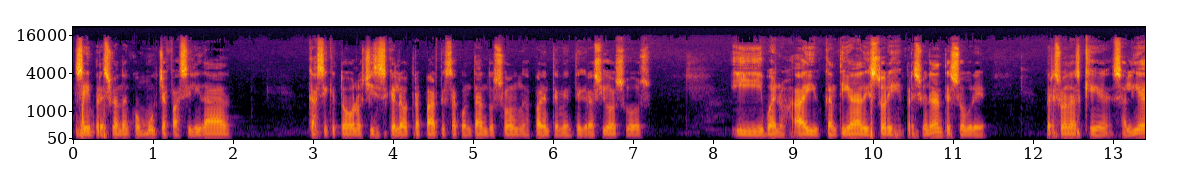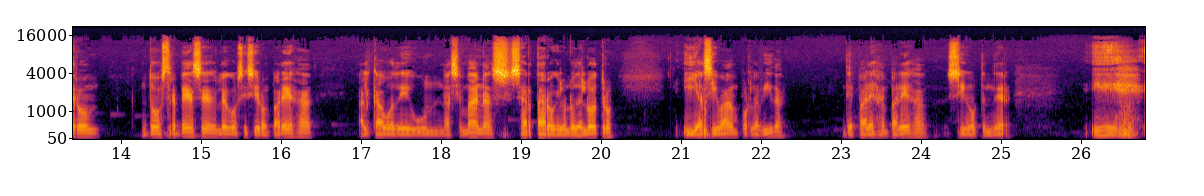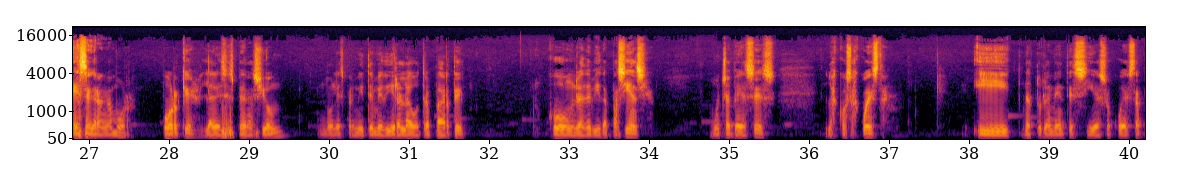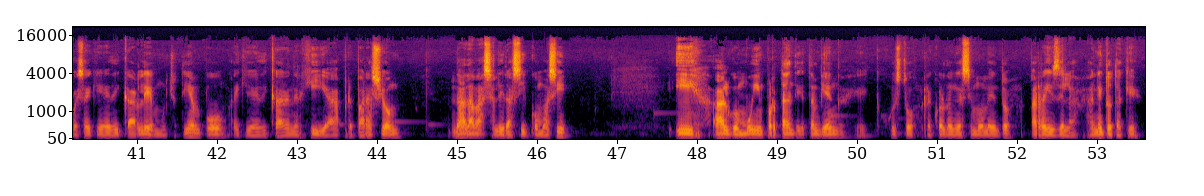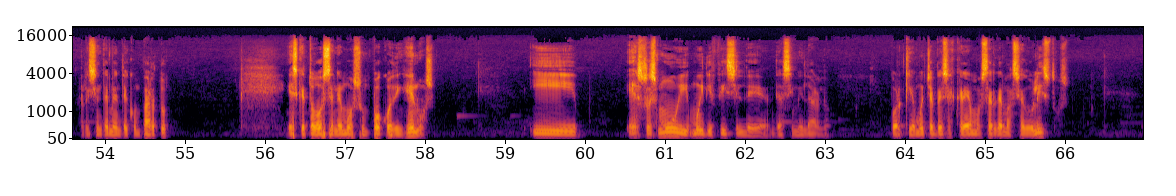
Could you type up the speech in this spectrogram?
Se impresionan con mucha facilidad, casi que todos los chistes que la otra parte está contando son aparentemente graciosos. Y bueno, hay cantidad de historias impresionantes sobre personas que salieron dos, tres veces, luego se hicieron pareja, al cabo de unas semanas se hartaron el uno del otro y así van por la vida, de pareja en pareja, sin obtener eh, ese gran amor, porque la desesperación no les permite medir a la otra parte con la debida paciencia. Muchas veces las cosas cuestan y naturalmente si eso cuesta, pues hay que dedicarle mucho tiempo, hay que dedicar energía, preparación. Nada va a salir así como así. Y algo muy importante que también eh, justo recuerdo en ese momento, a raíz de la anécdota que recientemente comparto, es que todos tenemos un poco de ingenuos. Y esto es muy, muy difícil de, de asimilarlo, porque muchas veces creemos ser demasiado listos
